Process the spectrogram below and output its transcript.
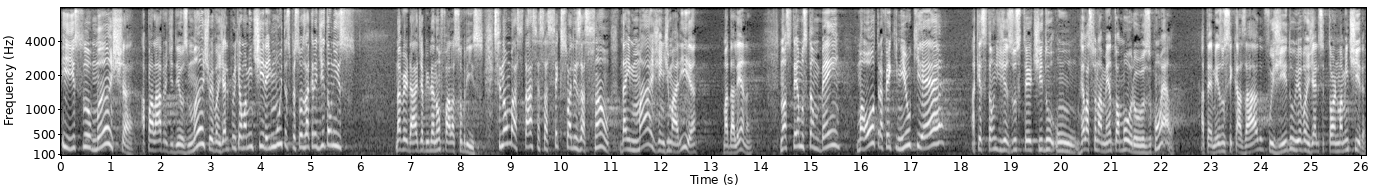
e isso mancha a palavra de Deus, mancha o Evangelho, porque é uma mentira, e muitas pessoas acreditam nisso. Na verdade, a Bíblia não fala sobre isso. Se não bastasse essa sexualização da imagem de Maria Madalena, nós temos também uma outra fake news que é a questão de Jesus ter tido um relacionamento amoroso com ela. Até mesmo se casado, fugido, e o evangelho se torna uma mentira.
